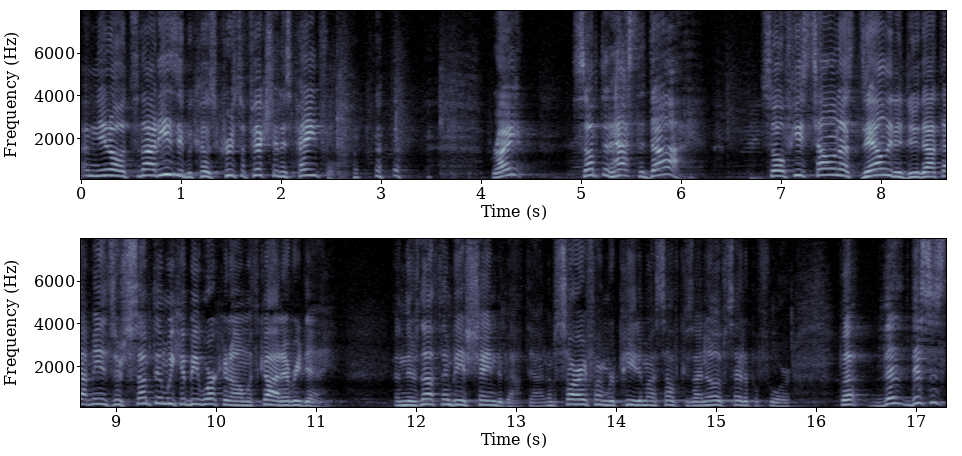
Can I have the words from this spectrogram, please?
And you know, it's not easy because crucifixion is painful. right? Something has to die. So if he's telling us daily to do that, that means there's something we can be working on with God every day. And there's nothing to be ashamed about that. And I'm sorry if I'm repeating myself because I know I've said it before. But th- this is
